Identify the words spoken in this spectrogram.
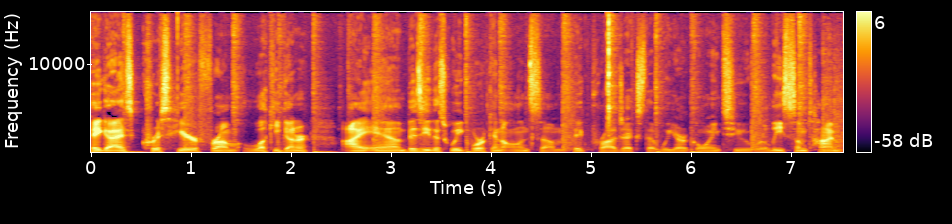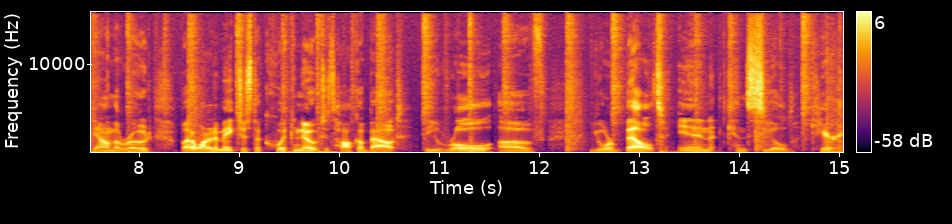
Hey guys, Chris here from Lucky Gunner. I am busy this week working on some big projects that we are going to release sometime down the road, but I wanted to make just a quick note to talk about the role of your belt in concealed carry.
